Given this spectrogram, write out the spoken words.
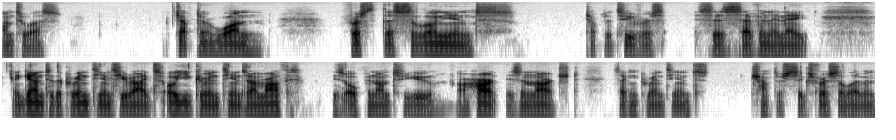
unto us. Chapter 1, First Thessalonians chapter 2, verses 7 and 8. Again to the Corinthians he writes, O ye Corinthians, our mouth is open unto you, our heart is enlarged. Second Corinthians chapter 6, verse 11.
